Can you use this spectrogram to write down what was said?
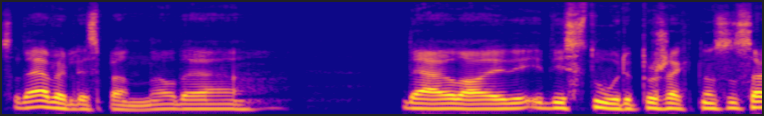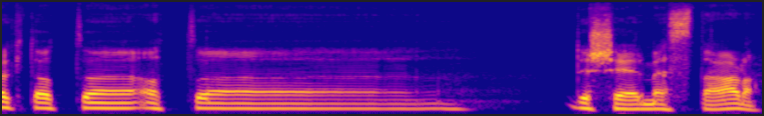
Så det er veldig spennende, og det, det er jo da i, de store prosjektene, som sagt, at, at eh, det skjer mest der, da.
